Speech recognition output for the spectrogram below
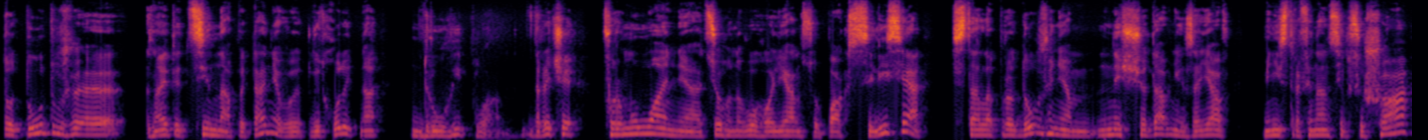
то тут вже, знаєте, ціна питання відходить на другий план. До речі, формування цього нового альянсу Пакс Силісія стало продовженням нещодавніх заяв міністра фінансів США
